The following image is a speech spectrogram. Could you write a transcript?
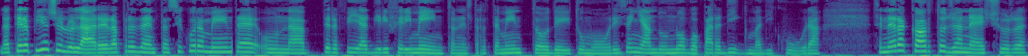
La terapia cellulare rappresenta sicuramente una terapia di riferimento nel trattamento dei tumori, segnando un nuovo paradigma di cura. Se ne era accorto Gian Escher,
